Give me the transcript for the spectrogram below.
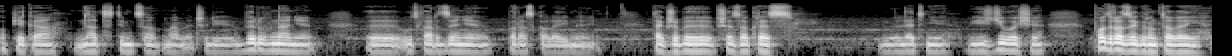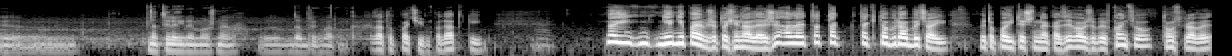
opieka nad tym, co mamy, czyli wyrównanie, y, utwardzenie po raz kolejny, tak żeby przez okres letni jeździło się po drodze gruntowej y, na tyle, ile można y, w dobrych warunkach. za to płacimy podatki. No i nie, nie powiem, że to się należy, ale to tak, taki dobry obyczaj by to polityczny nakazywał, żeby w końcu tą sprawę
